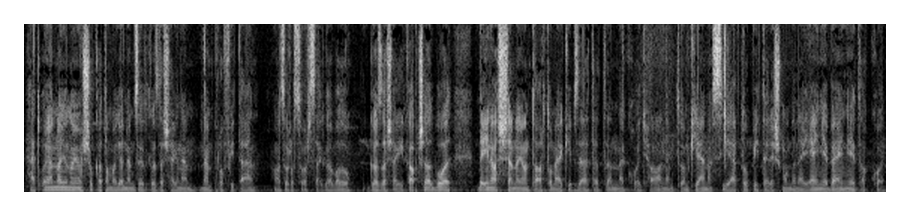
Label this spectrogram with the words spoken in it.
hát olyan nagyon-nagyon sokat a magyar nemzetgazdaság nem, nem profitál az Oroszországgal való gazdasági kapcsolatból, de én azt sem nagyon tartom elképzelhetetlennek, hogyha nem tudom, kiállna Szijjártó Péter és mondana egy ennyi akkor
